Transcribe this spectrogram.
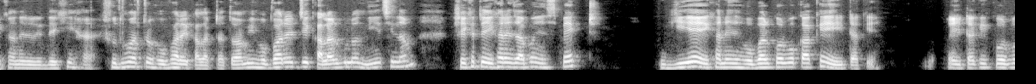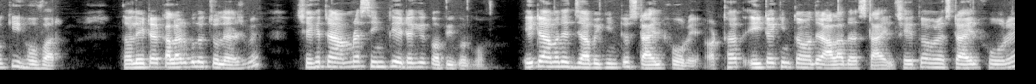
এখানে যদি দেখি হ্যাঁ শুধুমাত্র হোভারে কালারটা তো আমি হোভারের যে কালারগুলো নিয়েছিলাম, সেক্ষেত্রে এখানে যাব ইন্সপেক্ট গিয়ে এখানে হোভার করব কাকে? এইটাকে। এইটাকে করব কি? হোভার তাহলে এটার কালারগুলো চলে আসবে। সেক্ষেত্রে আমরা সিম্পলি এটাকে কপি করব। এটা আমাদের যাবে কিন্তু স্টাইল ফোরে অর্থাৎ এইটা কিন্তু আমাদের আলাদা স্টাইল সেহেতু আমরা স্টাইল ফোরে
